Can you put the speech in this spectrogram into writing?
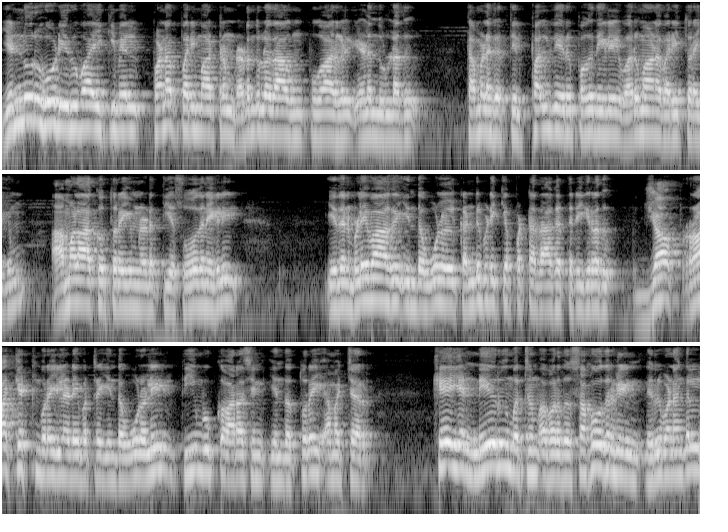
எண்ணூறு கோடி ரூபாய்க்கு மேல் பணப்பரிமாற்றம் நடந்துள்ளதாகவும் புகார்கள் எழுந்துள்ளது. தமிழகத்தில் பல்வேறு பகுதிகளில் வருமான வரித்துறையும் அமலாக்கத்துறையும் நடத்திய சோதனைகளில் இதன் விளைவாக இந்த ஊழல் கண்டுபிடிக்கப்பட்டதாக தெரிகிறது. ஜாப் ராக்கெட் முறையில் நடைபெற்ற இந்த ஊழலில் திமுக அரசின் இந்த துறை அமைச்சர் கே என் நேரு மற்றும் அவரது சகோதரர்களின் நிறுவனங்கள்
